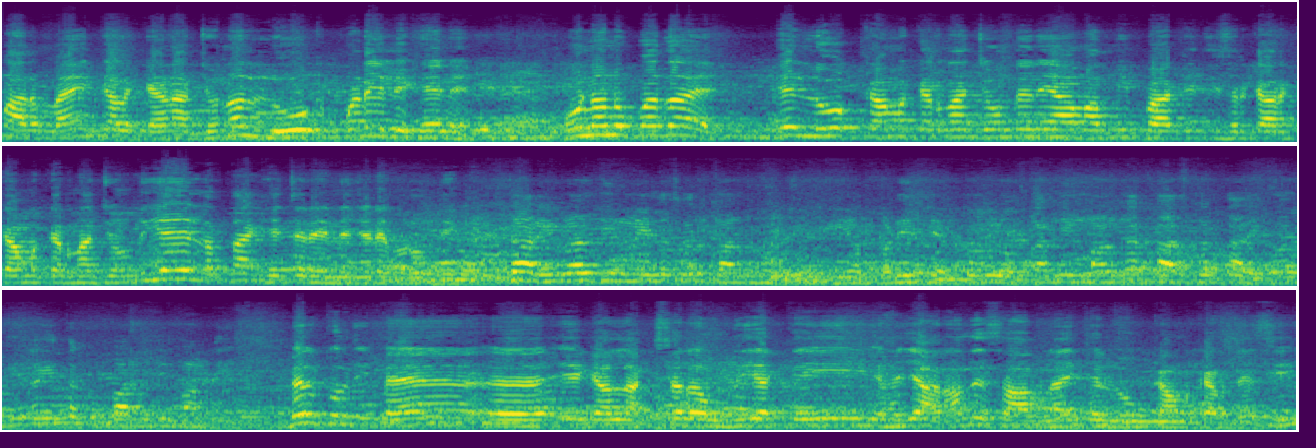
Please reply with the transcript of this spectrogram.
ਪਰ ਮੈਂ ਇੱਕ ਗੱਲ ਕਹਿਣਾ ਚਾਹੁੰਦਾ, ਲੋਕ ਪੜ੍ਹੇ ਲਿਖੇ ਨੇ। ਉਹਨਾਂ ਨੂੰ ਪਤਾ ਹੈ ਇਹ ਲੋਕ ਕੰਮ ਕਰਨਾ ਚਾਹੁੰਦੇ ਨੇ ਆਮ ਆਦਮੀ ਪਾਰਟੀ ਦੀ ਸਰਕਾਰ ਕੰਮ ਕਰਨਾ ਚਾਹੁੰਦੀ ਹੈ ਇਹ ਲੱਤਾਂ ਖਿੱਚ ਰਹੇ ਨੇ ਜਿਹੜੇ ਵਿਰੋਧੀ ਨੇ। ਧਾਰੀਵਾਲ ਦੀ ਮਿਲ ਸਰ ਬੰਦ ਹੋ ਚੁੱਕੀ ਹੈ ਬੜੇ ਚਿਰ ਤੋਂ ਲੋਕਾਂ ਦੀ ਮੰਗ ਹੈ ਖਾਸ ਕਰ ਧਾਰੀਵਾਲ ਦੀ ਅਜੇ ਤੱਕ ਬੰਦ ਨਹੀਂ ਬਣਦੀ। ਬਿਲਕੁਲ ਜੀ ਮੈਂ ਇਹ ਗੱਲ ਅਕਸਰ ਆਉਂਦੀ ਆ ਕਈ ਹਜ਼ਾਰਾਂ ਦੇ ਹਿਸਾਬ ਨਾਲ ਇੱਥੇ ਲੋਕ ਕੰਮ ਕਰਦੇ ਸੀ।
